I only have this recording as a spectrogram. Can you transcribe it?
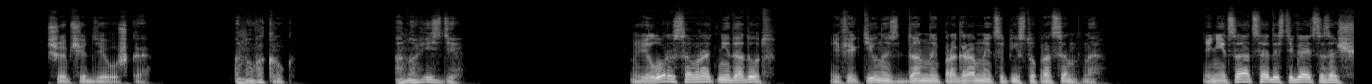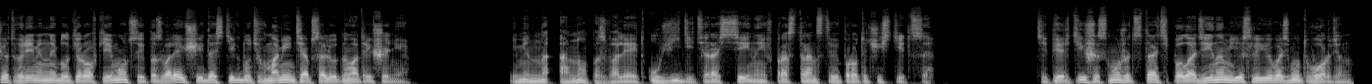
— шепчет девушка. «Оно вокруг. Оно везде». Велоры соврать не дадут. Эффективность данной программной цепи стопроцентна. Инициация достигается за счет временной блокировки эмоций, позволяющей достигнуть в моменте абсолютного отрешения. Именно оно позволяет увидеть рассеянные в пространстве проточастицы. Теперь Тиша сможет стать паладином, если ее возьмут в орден.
